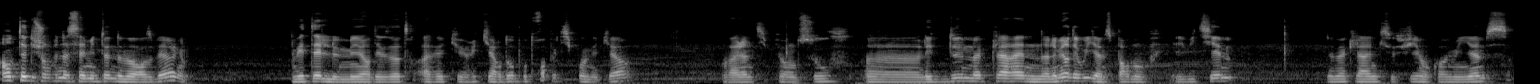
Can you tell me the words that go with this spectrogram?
En tête du championnat, c'est Hamilton de Morosberg. Vettel le meilleur des autres avec Ricardo pour 3 petits points d'écart. On va aller un petit peu en dessous. Euh, les deux McLaren, la meilleure des Williams, pardon, et 8ème. Deux McLaren qui se suivent, encore une Williams.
